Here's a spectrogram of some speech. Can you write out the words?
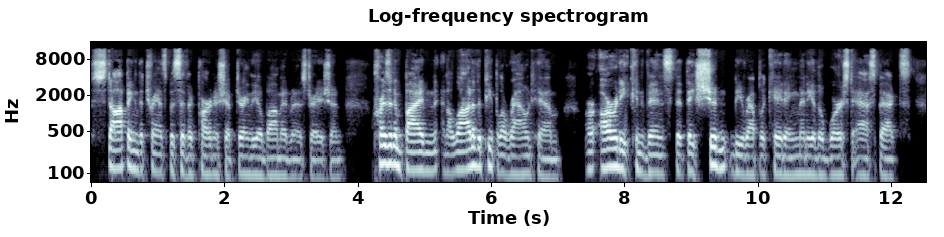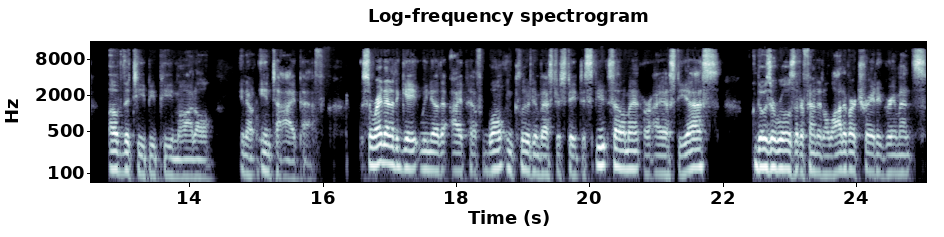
stopping the Trans Pacific Partnership during the Obama administration, President Biden and a lot of the people around him are already convinced that they shouldn't be replicating many of the worst aspects of the TPP model you know, into IPEF. So right out of the gate, we know that IPEF won't include investor state dispute settlement or ISDS. Those are rules that are found in a lot of our trade agreements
